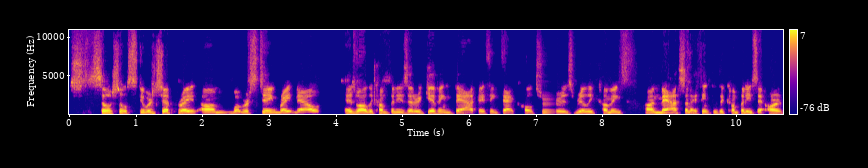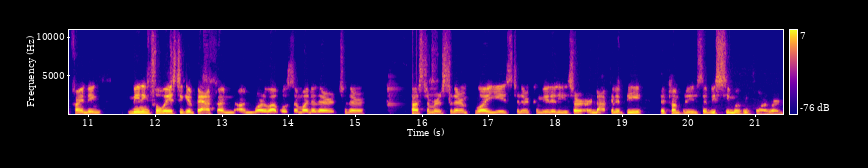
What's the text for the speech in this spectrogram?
social stewardship, right? Um, what we're seeing right now as well, the companies that are giving back, I think that culture is really coming on mass, and I think that the companies that aren't finding meaningful ways to give back on on more levels than one to their to their customers, to their employees, to their communities are, are not going to be the companies that we see moving forward.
